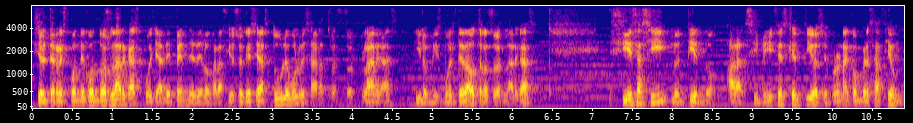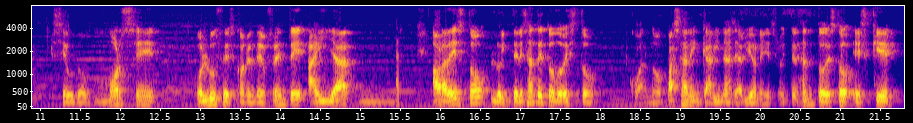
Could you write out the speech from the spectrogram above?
Si él te responde con dos largas, pues ya depende de lo gracioso que seas tú, le vuelves a dar otras dos largas, y lo mismo él te da otras dos largas. Si es así, lo entiendo. Ahora, si me dices que el tío se pone una conversación pseudo morse con luces con el de enfrente, ahí ya. mm. Ahora, de esto, lo interesante de todo esto, cuando pasan en cabinas de aviones, lo interesante de todo esto es que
